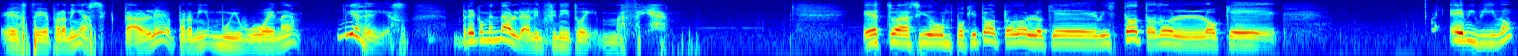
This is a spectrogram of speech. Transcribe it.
este, para mí aceptable, para mí muy buena, 10 de 10, recomendable al infinito y más allá. Esto ha sido un poquito todo lo que he visto, todo lo que he vivido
